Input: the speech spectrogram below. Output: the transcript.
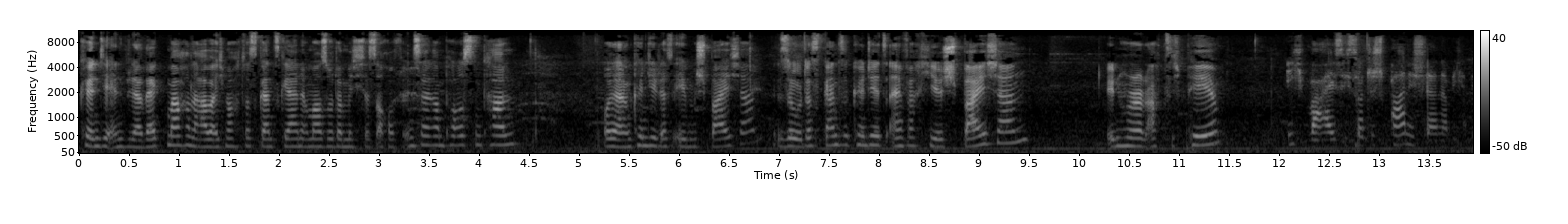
Könnt ihr entweder wegmachen, aber ich mache das ganz gerne immer so, damit ich das auch auf Instagram posten kann. Und dann könnt ihr das eben speichern. So, das Ganze könnt ihr jetzt einfach hier speichern in 180p. Ich weiß, ich sollte Spanisch lernen, aber ich habe...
